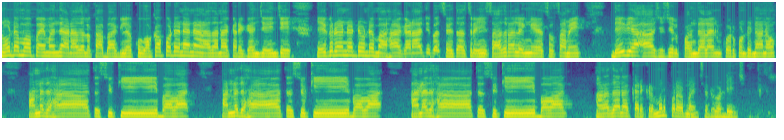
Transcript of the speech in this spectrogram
నూట ముప్పై మంది అనాథలకు ఆ భాగ్యులకు ఒక పూటనైనా అన్నదాన కార్యక్రమం చేయించి ఇక్కడ ఉన్నటువంటి మహాగణాధిపతి సహిత శ్రీ సాదరలింగేశ్వర స్వామి దేవి ఆశీస్సులు పొందాలని కోరుకుంటున్నాను. అన్నదాత సుఖీ భవ అన్నదాత సుఖీ భవ అన్నదాత సుఖీ భవ అన్నదాన కార్యక్రమాన్ని ప్రారంభించండి వడ్డించండి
